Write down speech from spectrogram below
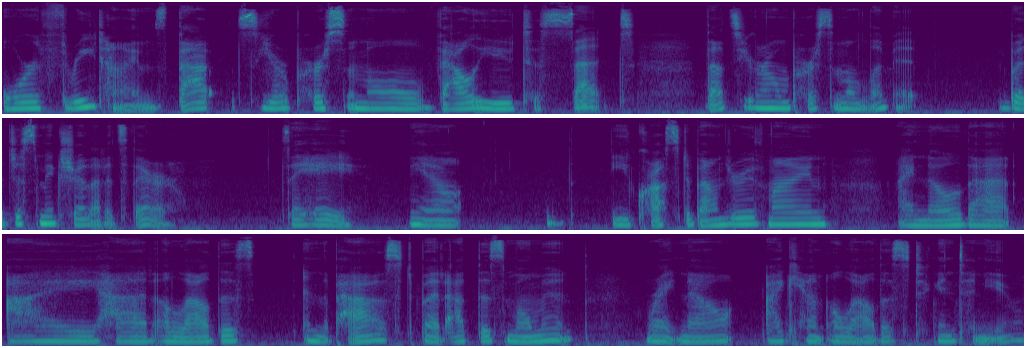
or three times, that's your personal value to set. That's your own personal limit. But just make sure that it's there. Say, hey, you know, you crossed a boundary of mine. I know that I had allowed this in the past, but at this moment, right now, I can't allow this to continue.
